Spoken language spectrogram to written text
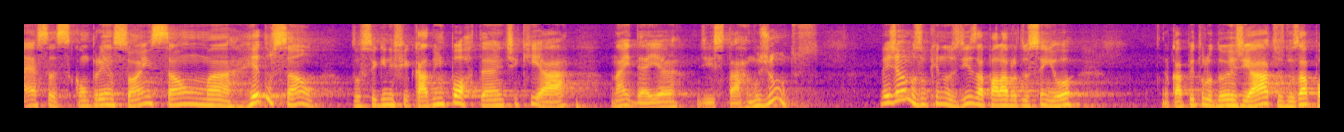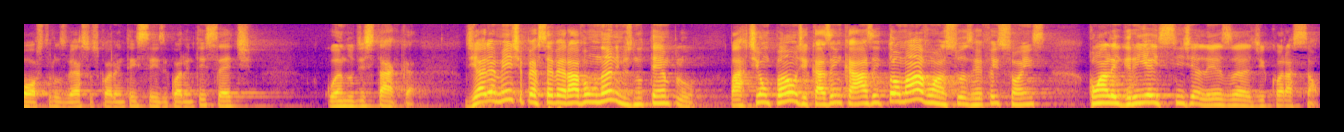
Essas compreensões são uma redução do significado importante que há na ideia de estarmos juntos. Vejamos o que nos diz a palavra do Senhor no capítulo 2 de Atos dos Apóstolos, versos 46 e 47, quando destaca: Diariamente perseveravam unânimes no templo partiam pão de casa em casa e tomavam as suas refeições com alegria e singeleza de coração,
